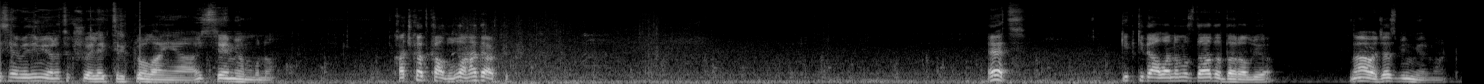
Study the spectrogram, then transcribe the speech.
sevmediğim yaratık şu elektrikli olan ya. Hiç sevmiyorum bunu. Kaç kat kaldı ulan hadi artık. Evet. Gitgide alanımız daha da daralıyor. Ne yapacağız bilmiyorum artık.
